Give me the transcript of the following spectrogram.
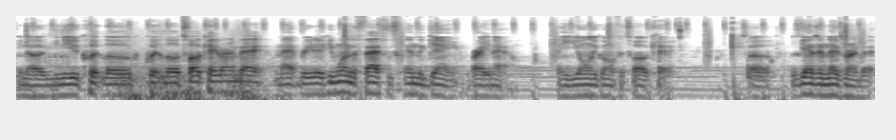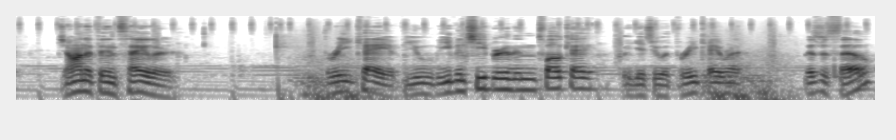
You know, you need a quick little, quick little 12k running back, Matt Breida. He one of the fastest in the game right now, and you only going for 12k. So let's get into the next running back. Jonathan Taylor, 3k. If you even cheaper than 12k, we get you a 3k run. This is sell.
